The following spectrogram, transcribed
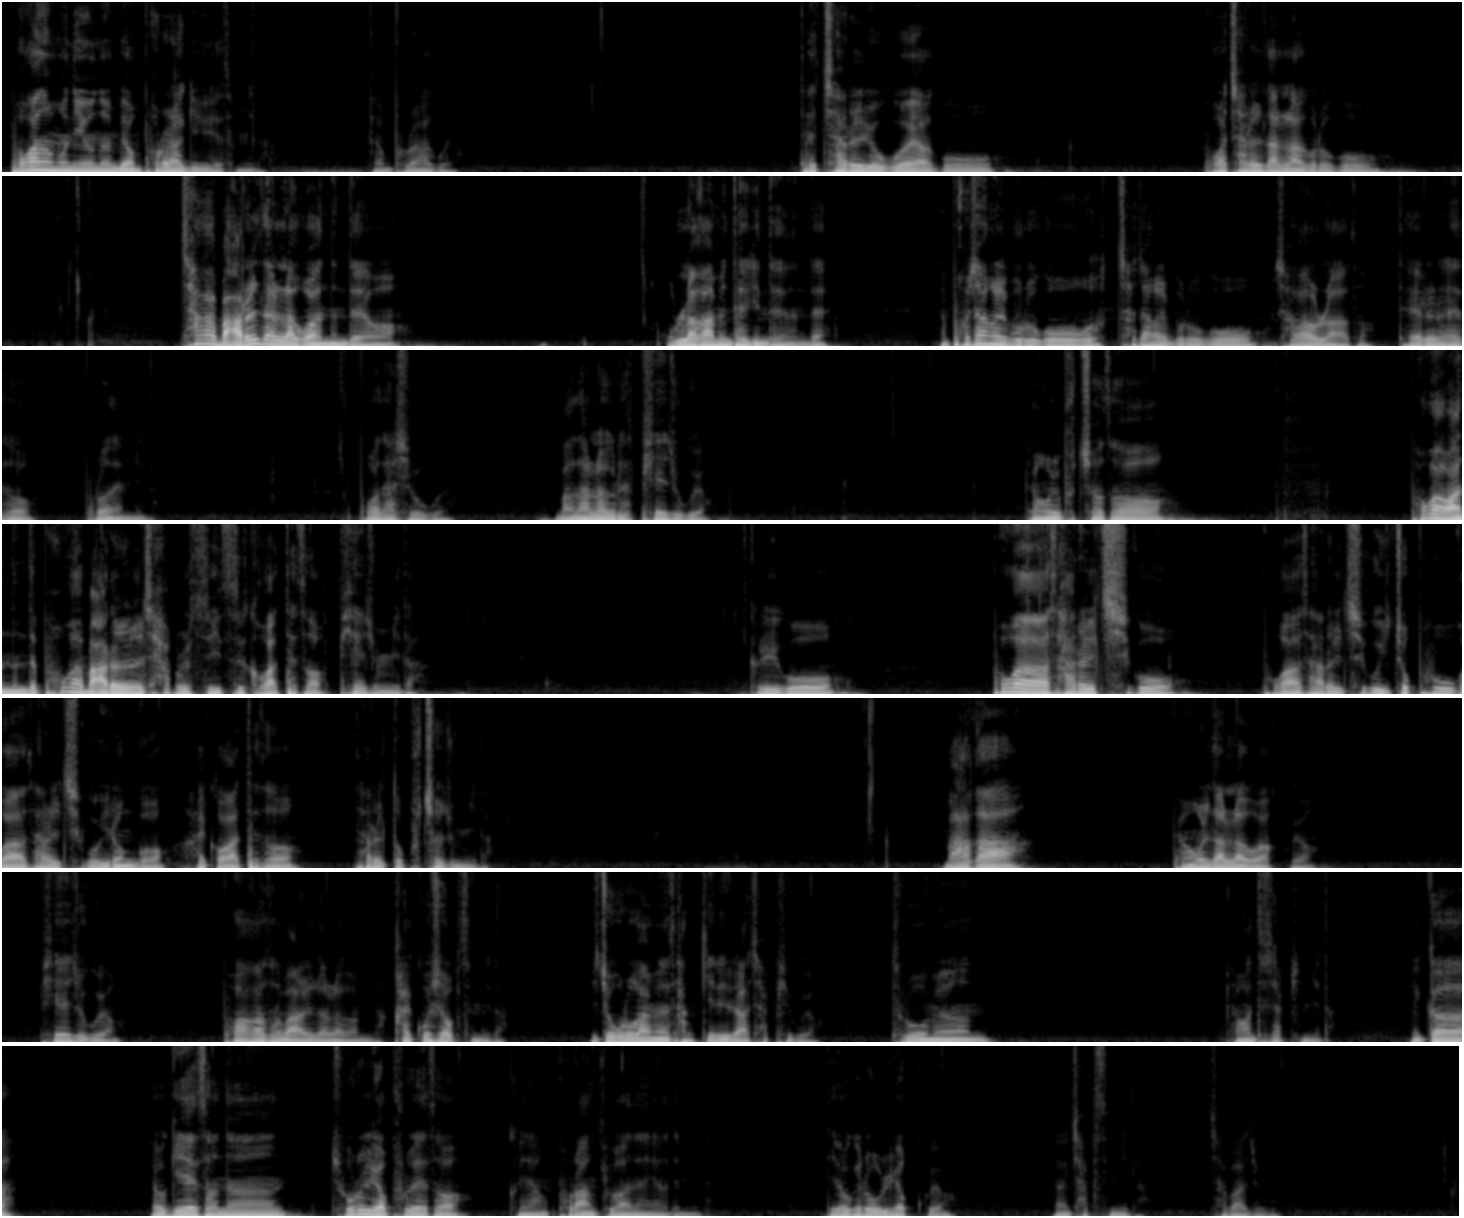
포가 넘은 이유는 면포를 하기 위해서입니다. 면포를 하고요. 대차를 요구하고 포가 차를 달라 그러고 차가 말을 달라고 왔는데요. 올라가면 되긴 되는데 포장을 부르고 차장을 부르고 차가 올라와서 대를 해서 풀어냅니다. 포가 다시 오고요. 마달라 그래서 피해주고요. 병을 붙여서 포가 왔는데 포가 말을 잡을 수 있을 것 같아서 피해줍니다. 그리고 포가 살을 치고 포가 살을 치고 이쪽 포가 살을 치고 이런 거 할 것 같아서 살을 또 붙여줍니다. 마가 병을 달라고 왔고요. 피해주고요. 포가 가서 말을 달라고 합니다. 갈 곳이 없습니다. 이쪽으로 가면 산길이라 잡히고요. 들어오면 병한테 잡힙니다. 그러니까 여기에서는 조를 옆으로 해서 그냥 포랑 교환해야 됩니다. 여기를 올렸고요. 그냥 잡습니다. 잡아주고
